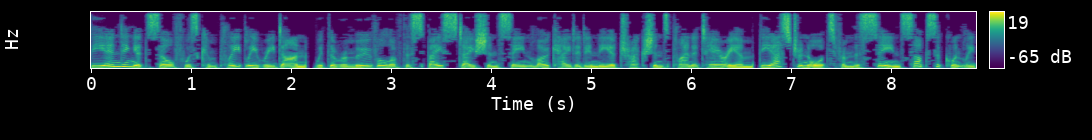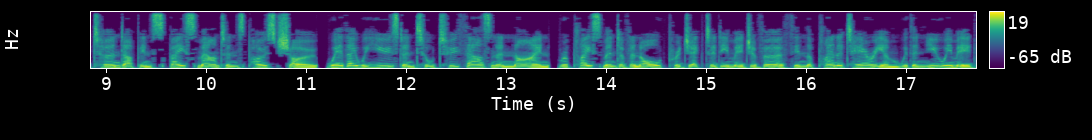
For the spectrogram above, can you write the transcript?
The ending itself was completely redone, with the removal of the space station scene located in the attraction's planetarium. The astronauts from the scene subsequently turned up in Space Mountain's post-show, where they were used until 2009, replacement of an old projected image of Earth in the planetarium with a new image,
